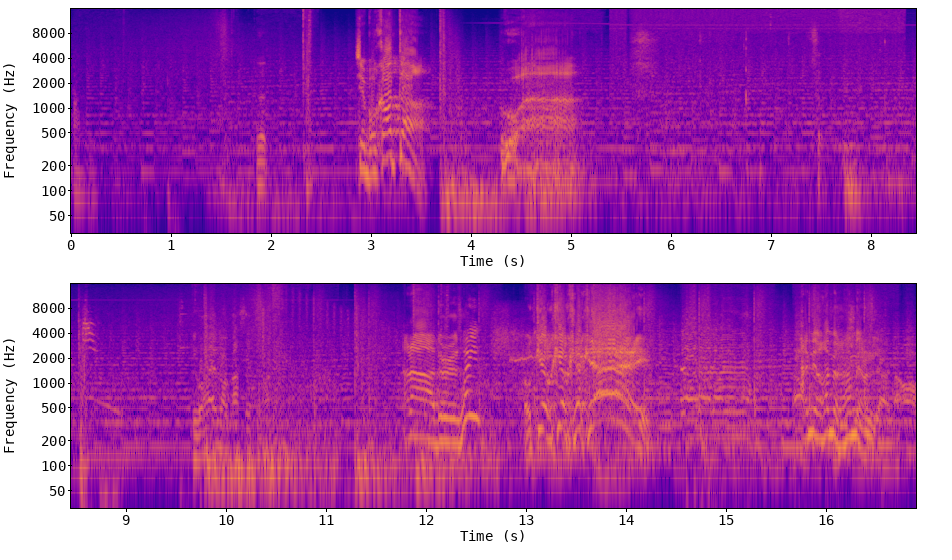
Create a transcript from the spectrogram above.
아. 그 지금 못 갔다. 우와. 이거 할만 깠을 것 같아 하나 둘 셋. 오케이 오케이 오케이 오케이. 한 명, 한 명, 한 명. 야, 나-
